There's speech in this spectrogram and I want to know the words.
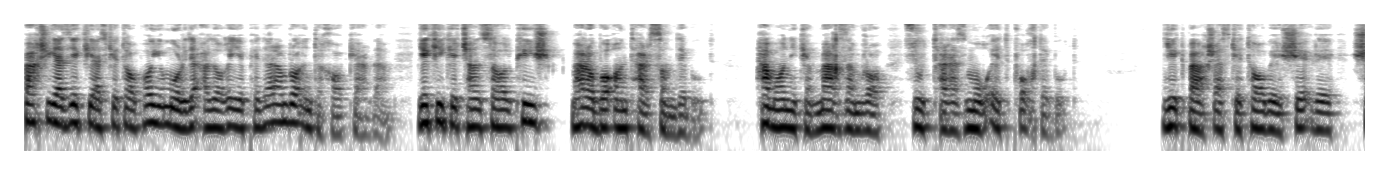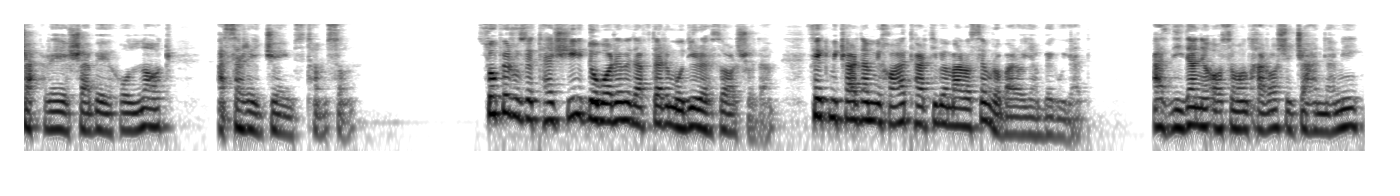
بخشی از یکی از کتابهای مورد علاقه پدرم را انتخاب کردم. یکی که چند سال پیش مرا با آن ترسانده بود. همانی که مغزم را زودتر از موعد پخته بود. یک بخش از کتاب شعر شهر شب هولناک اثر جیمز تامسون. صبح روز تشییع دوباره به دفتر مدیر احضار شدم. فکر می کردم ترتیب مراسم را برایم بگوید. از دیدن آسمان خراش جهنمی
